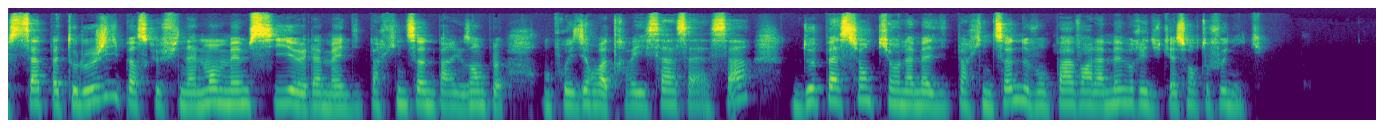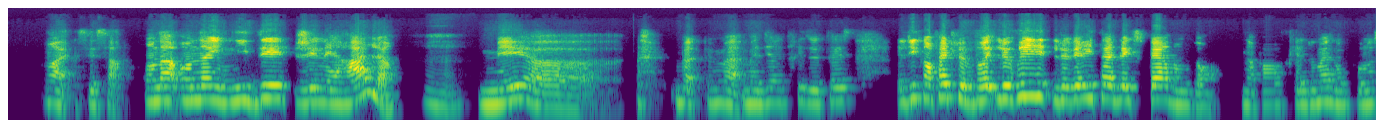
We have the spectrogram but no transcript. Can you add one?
sa pathologie, parce que finalement, même si la maladie de Parkinson, par exemple, on pourrait dire on va travailler ça, ça, ça, deux patients qui ont la maladie de Parkinson ne vont pas avoir la même rééducation Ouais, c'est ça. On a, on a une idée générale, mmh. mais euh, ma, directrice de thèse, elle dit qu'en fait, le, le, véritable expert, donc dans n'importe quel domaine, donc pour nous,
